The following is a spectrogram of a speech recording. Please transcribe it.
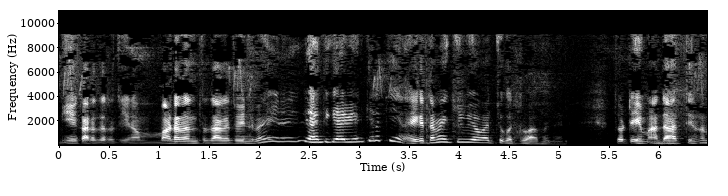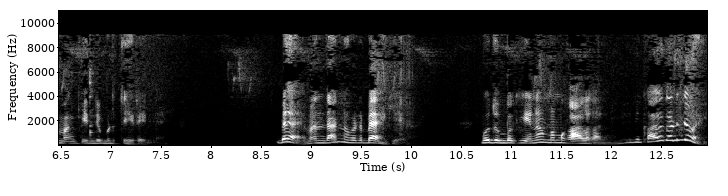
මේ කරදර තියෙනවා මට නම් තථාගත වෙන්න බෑ හැඳි ගෑවියන් කියලා කියනවා. ඒක තමයි කිව්වේ වච්චුකත් වාමනේ. ඒකට එහෙම අදහස් තියෙනවා මං කින්දෙ උඹට තේරෙන්නේ නෑ. බෑ මං දන්නකොට බෑ කියලා. මොකද උඹ කියනවා මම කාලකන්ණී. ඉතින් කාලකන්ණී තමයි.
